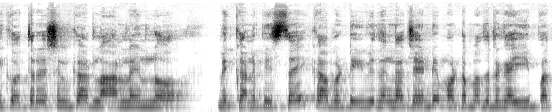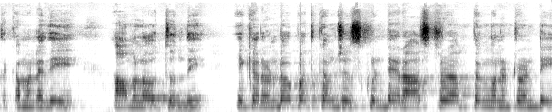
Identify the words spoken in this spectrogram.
ఈ కొత్త రేషన్ కార్డులు ఆన్లైన్లో మీకు కనిపిస్తాయి. కాబట్టి ఈ విధంగా చేయండి. మొట్టమొదటిగా ఈ పథకం అనేది అమలు అవుతుంది ఇక రెండవ పథకం చూసుకుంటే రాష్ట్ర వ్యాప్తంగా ఉన్నటువంటి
